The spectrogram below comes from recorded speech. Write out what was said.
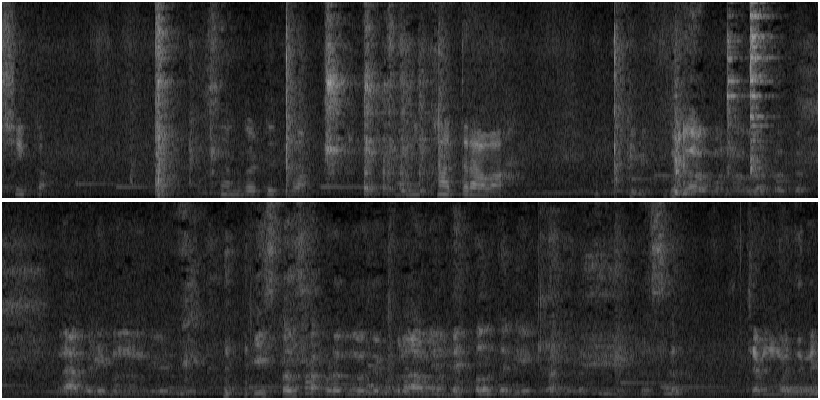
शिका। संघटित व्हा आणि खात राहा पुलाव बनवला होता तर राबडी बनवून गेली पीस पण सापडत नव्हते पुलावमध्ये. होतं चम्मच ने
